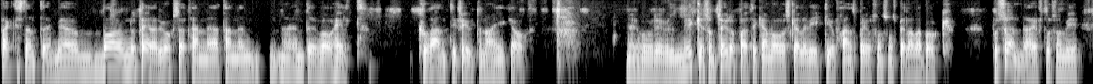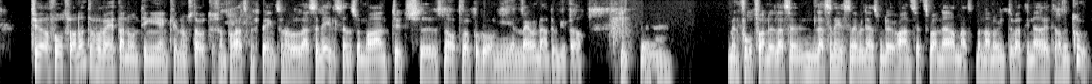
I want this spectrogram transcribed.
Faktiskt inte. Jag bara noterade också att han, att han inte var helt kurant i foten när han gick av. Och det är väl mycket som tyder på att det kan vara Oskar Lewicki och Frans Brorsson som spelar där bak på söndag eftersom vi tyvärr fortfarande inte får veta någonting egentligen om statusen på Rasmus Bengtsson eller Lasse Nilsen som har antytts eh, snart vara på gång i en månad ungefär. Mm. Men fortfarande, Lasse, Lasse Nilsson är väl den som då har ansetts vara närmast men han har inte varit i närheten av en trupp.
